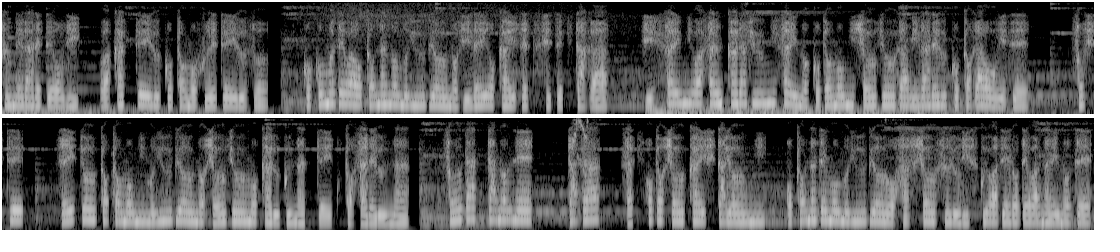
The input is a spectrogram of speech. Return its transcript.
進められており、分かっていることも増えているぞ。ここまでは大人の無遊病の事例を解説してきたが、実際には3から12歳の子供に症状が見られることが多いぜ。そして、成長とともに無遊病の症状も軽くなっていくとされるな。そうだったのね。ただ、先ほど紹介したように、大人でも無遊病を発症するリスクはゼロではないので、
